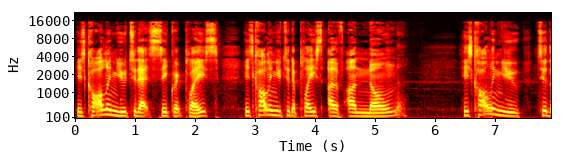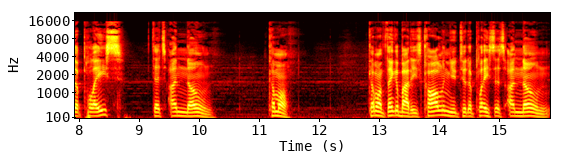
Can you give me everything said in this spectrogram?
He's calling you to that secret place. He's calling you to the place of unknown. He's calling you to the place that's unknown. Come on. Come on, think about it. He's calling you to the place that's unknown.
